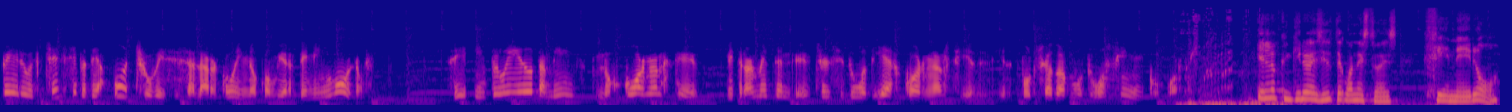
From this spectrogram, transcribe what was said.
pero el Chelsea patea ocho veces al arco y no convierte ninguno. ¿Sí? Incluido también los corners, que literalmente el, Chelsea tuvo 10 corners y el, el Borussia Dortmund tuvo 5 corners. ¿Qué es lo que quiero decirte con esto? Es generó,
